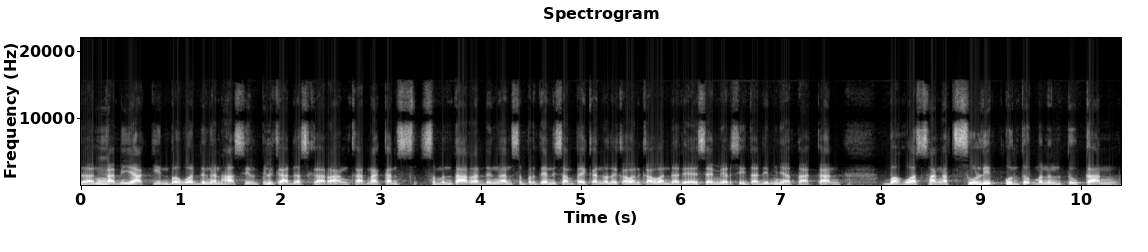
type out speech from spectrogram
Dan kami yakin bahwa dengan hasil pilkada sekarang, karena kan se- sementara dengan seperti yang disampaikan oleh kawan-kawan dari SMRC tadi menyatakan bahwa sangat sulit untuk menentukan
